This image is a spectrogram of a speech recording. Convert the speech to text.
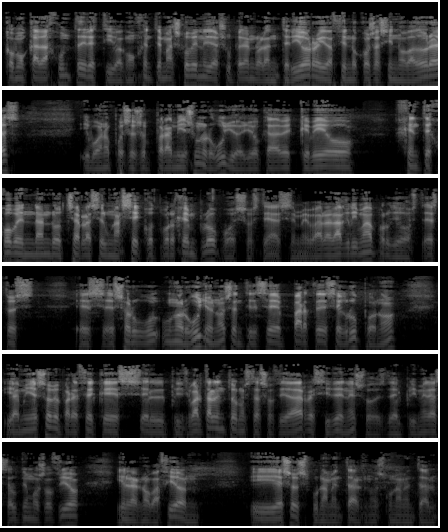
como cada junta directiva con gente más joven ha ido superando la anterior, ha ido haciendo cosas innovadoras y bueno, pues eso para mí es un orgullo. Yo cada vez que veo gente joven dando charlas en una SECOT, por ejemplo, pues hostia, se me va la lágrima porque hostia, esto es, es, es orgu- un orgullo, ¿no? Sentirse parte de ese grupo, ¿no? Y a mí eso me parece que es el principal talento de nuestra sociedad reside en eso, desde el primer hasta el último socio y en la renovación. Y eso es fundamental, ¿no? Es fundamental.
